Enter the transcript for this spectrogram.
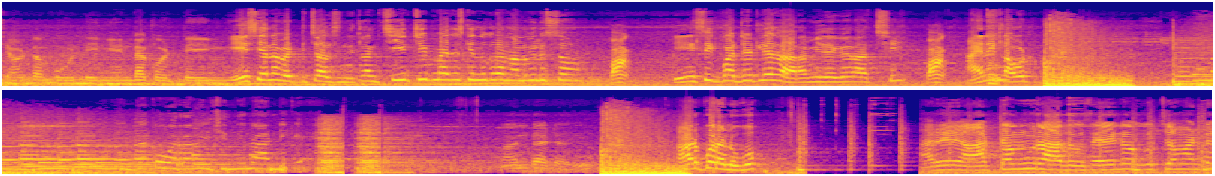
చెవట బోటింగ్ ఎండ కొట్టింగ్. ఏసీ అయినా పెట్టించాల్సింది. ఇట్లా చీప్ చీప్ మ్యాచెస్ కిందకు రా నన్ను పిలుస్తాం ఏసీకి బడ్జెట్ లేదా? రా మీ దగ్గర వచ్చి. ఆయన ఇట్లా అవుట్ ఇంతకు వర్ర పిలిచింది నా అన్నికే. ఆన్ బ్యాట్ అది. ఆడిపోరా నువ్వు? అరే ఆటము రాదు. సైడ్ కూర్చోమంటే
